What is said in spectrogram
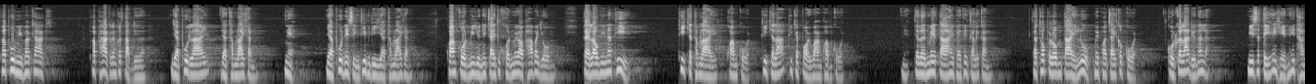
พระผู้มีพระภาคพระภาคนั้นก็ตัดอยู่อย่าพูดร้าย อย่าทำร้ายกัน เนี่ยอย่าพูดในสิ่งที่ไม่ดีอย่าทำร้ายกัน ความโกรธมีอยู่ในใจทุกคนไม่ว่าพระประโยม แต่เรามีหน้าที่ที่จะทำลายความโกรธที่จะละที่จะปล่อยวางความโกรธ เนี่ยจเจริญเมตตาให้ไปถึงกันและกัน กระทบอารมณ์ตาเห็นรูปไม่พอใจก็โกรธโกรธก็ละเดี๋ยวนั้นแหละ มีสติให้เห็นให้ทัน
